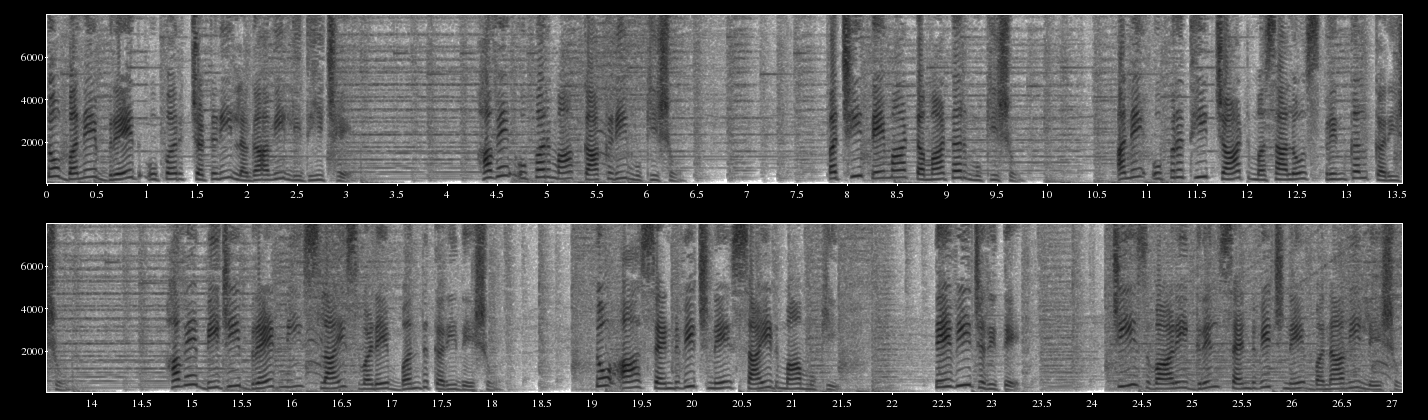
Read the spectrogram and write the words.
તો બને બ્રેડ ઉપર ચટણી લગાવી લીધી છે. હવે ઉપરમાં કાકડી મૂકીશું. પછી તેમાં ટમાટર મૂકીશું. અને ઉપરથી ચાટ મસાલો સ્પ્રિંકલ કરીશું. હવે બીજી બ્રેડની સ્લાઇસ વડે બંધ કરી દેશું. તો આ સેન્ડવિચને સાઈડમાં મૂકી. તેવી જ રીતે ચીઝ વાળી ગ્રીલ સેન્ડવિચને બનાવી લેશું.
